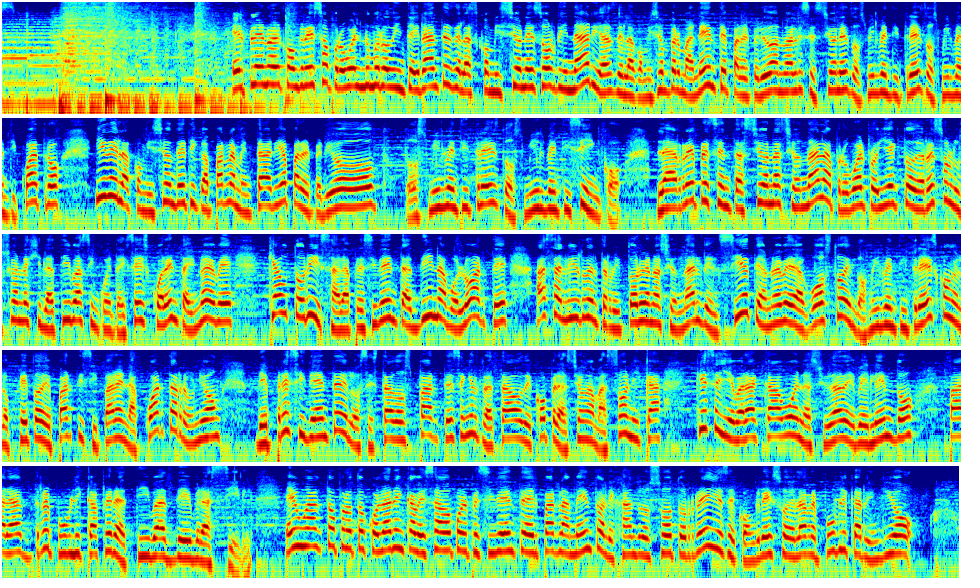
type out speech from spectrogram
El Pleno del Congreso aprobó el número de integrantes de las comisiones ordinarias de la Comisión Permanente para el periodo anual de sesiones 2023-2024 y de la Comisión de Ética Parlamentaria para el periodo 2023-2025. La representación nacional aprobó el proyecto de resolución legislativa 5649 que autoriza a la presidenta Dina Boluarte a salir del territorio nacional del 7 a 9 de agosto del 2023 con el objeto de participar en la cuarta reunión de presidente de los estados partes en el Tratado de Cooperación Amazónica que se llevará a cabo en la ciudad de Belendo para República Federativa de Brasil. En un acto protocolar encabezado por el presidente del Parlamento, Alejandro Soto Reyes, el Congreso de la República rindió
